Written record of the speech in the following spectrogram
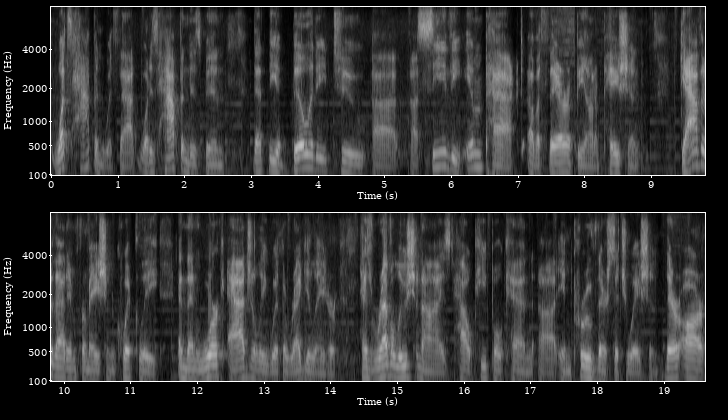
What's happened with that? What has happened has been that the ability to uh, uh, see the impact of a therapy on a patient gather that information quickly and then work agilely with a regulator has revolutionized how people can uh, improve their situation. There are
